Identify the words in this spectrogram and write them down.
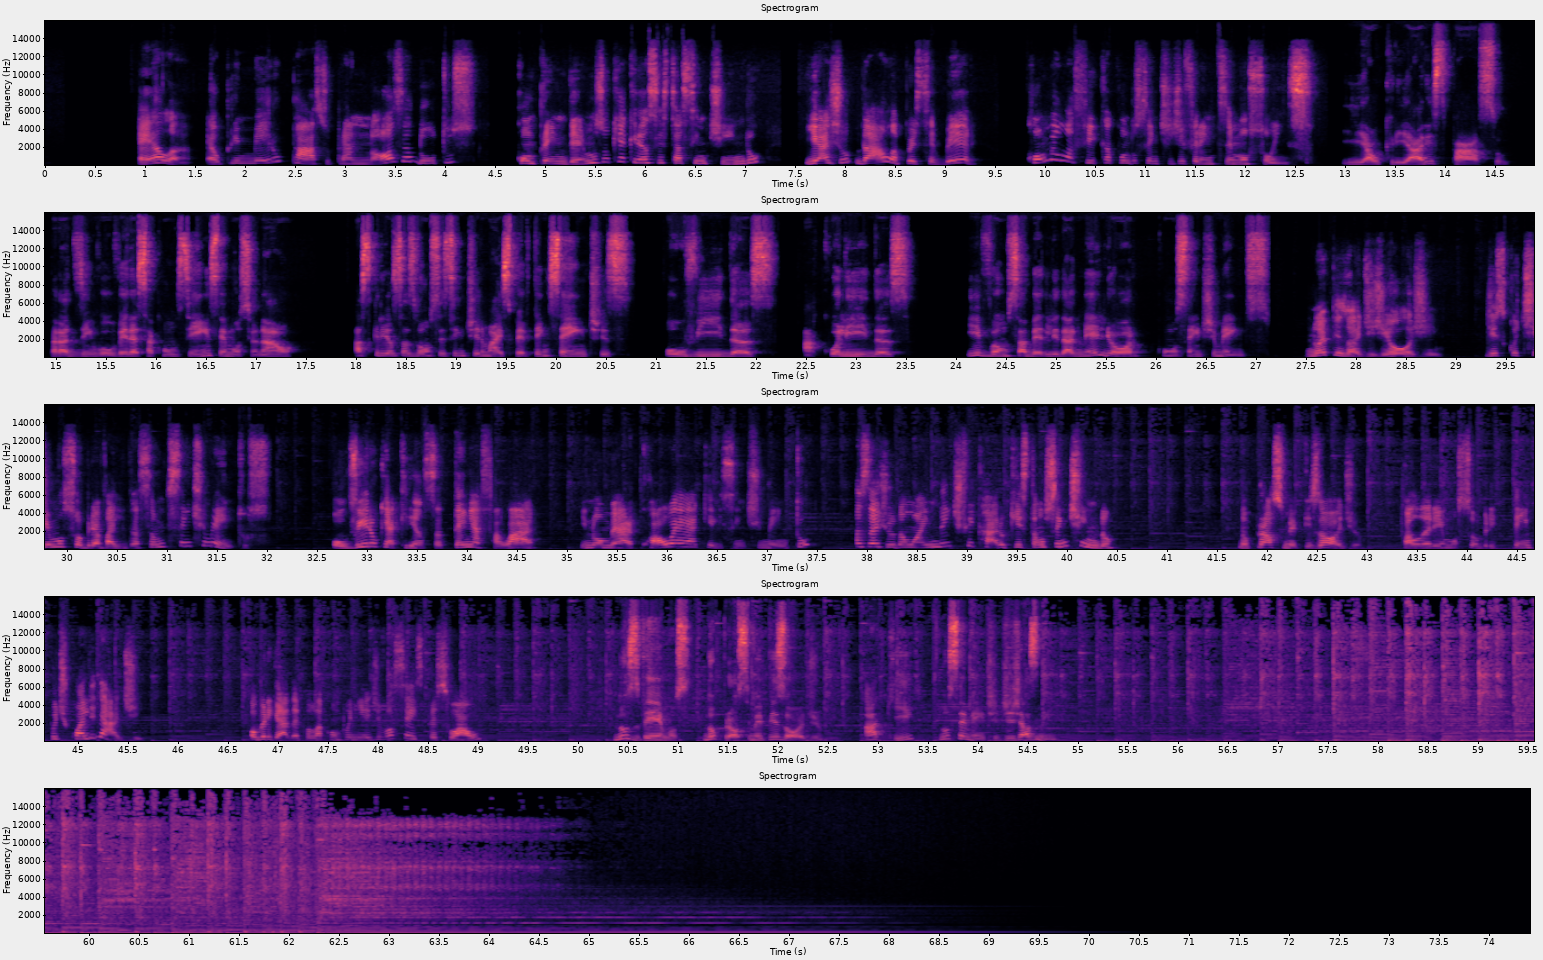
Ela é o primeiro passo para nós adultos compreendermos o que a criança está sentindo e ajudá-la a perceber como ela fica quando sente diferentes emoções. E ao criar espaço para desenvolver essa consciência emocional, as crianças vão se sentir mais pertencentes, ouvidas, acolhidas e vão saber lidar melhor com os sentimentos. No episódio de hoje, discutimos sobre a validação de sentimentos. Ouvir o que a criança tem a falar e nomear qual é aquele sentimento, as ajudam a identificar o que estão sentindo. No próximo episódio, falaremos sobre tempo de qualidade. Obrigada pela companhia de vocês, pessoal! Nos vemos no próximo episódio, aqui no Semente de Jasmim.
